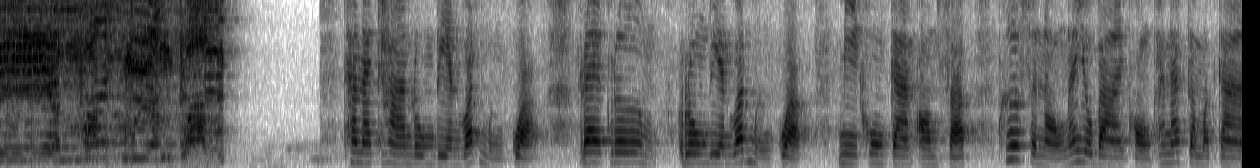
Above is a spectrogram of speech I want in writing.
เรียนวัดเมืองควัก ธนาคารโรงเรียนวัดเหมืองกวัก แรกเริ่ม โรงเรียนวัดเหมืองกวัก มีโครงการออมทรัพย์ เพื่อสนองนโยบายของคณะกรรมการ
